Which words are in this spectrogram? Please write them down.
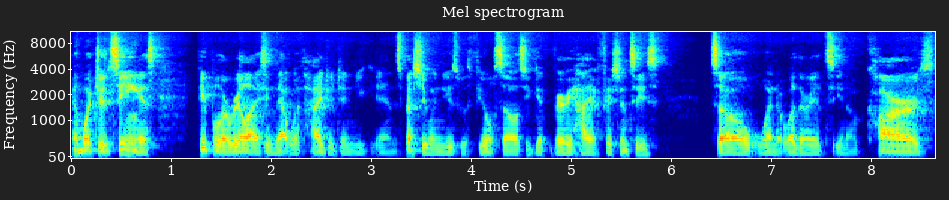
And what you're seeing is people are realizing that with hydrogen, you, and especially when used with fuel cells, you get very high efficiencies. So when whether it's you know cars,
